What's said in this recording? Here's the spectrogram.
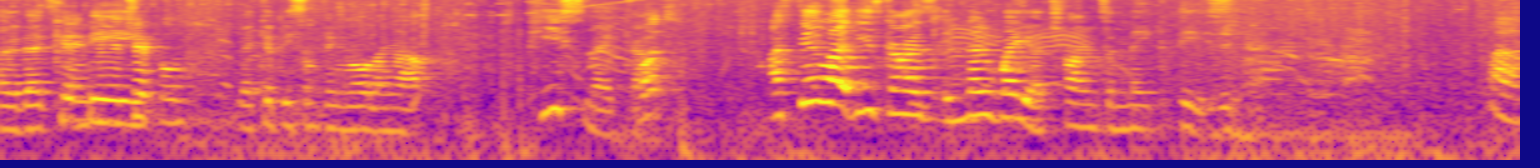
Oh, there could Going for the be triple. there could be something rolling up. Peacemaker. What? I feel like these guys in no way are trying to make peace. Well,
